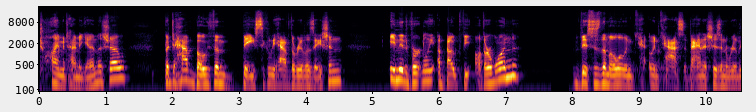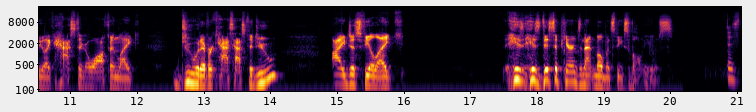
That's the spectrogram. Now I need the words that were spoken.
time and time again in the show but to have both of them basically have the realization inadvertently about the other one, this is the moment when when Cass vanishes and really like has to go off and like do whatever Cass has to do. I just feel like his his disappearance in that moment speaks volumes. Does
